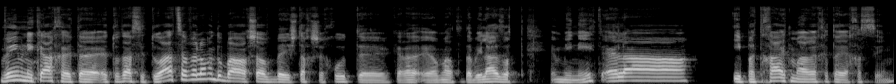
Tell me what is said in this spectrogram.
ואם ניקח את, את אותה סיטואציה ולא מדובר עכשיו בהשתכשכות אה, אמרת את המילה הזאת מינית אלא היא פתחה את מערכת היחסים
